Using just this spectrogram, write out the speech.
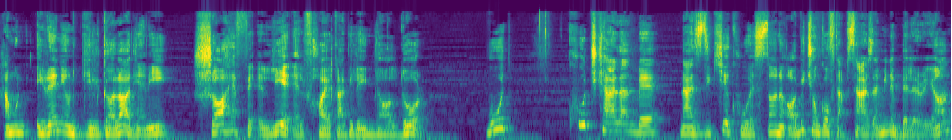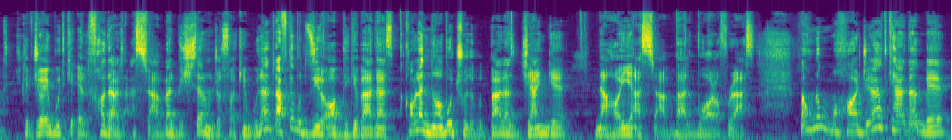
همون ارینیون گیلگالاد یعنی شاه فعلی الف های قبیله نولدور بود کوچ کردن به نزدیکی کوهستان آبی. چون گفتم سرزمین بلریاند که جایی بود که الف ها در عصر اول بیشتر اونجا ساکن بودن رفته بود زیر آب دیگه. بعد از کاملا نابود شده بود. بعد از جنگ نهایی عصر اول War of Wrath و اونا مهاجرت کردن به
